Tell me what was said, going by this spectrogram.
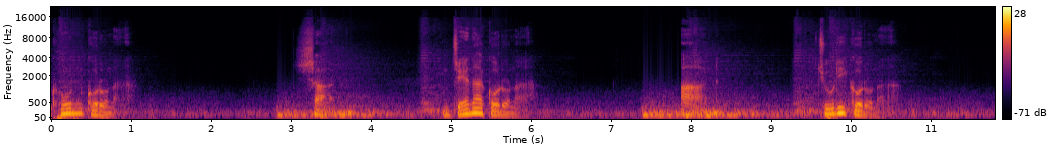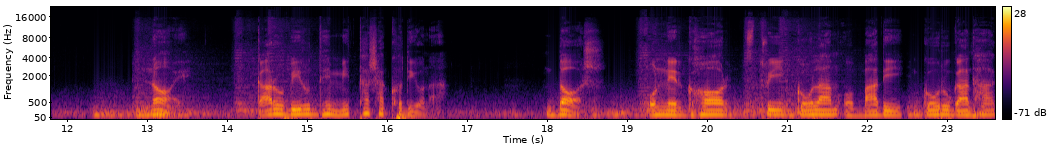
খুন করো না। সাত, জেনা করো না। আট। চুরি করো না। নয়। কারও বিরুদ্ধে মিথ্যা সাক্ষ্য দিও না। দশ। অন্যের ঘর, স্ত্রী, গোলাম ও বাদি, গরু, গাধা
